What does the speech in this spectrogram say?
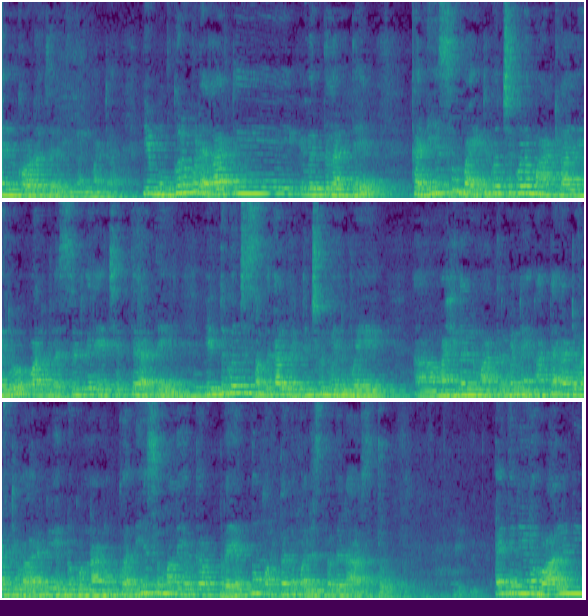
ఎన్నుకోవడం జరిగింది అనమాట ఈ ముగ్గురు కూడా ఎలాంటి వ్యక్తులు అంటే కనీసం బయటకు వచ్చి కూడా మాట్లాడలేరు. వాళ్ళ ప్రెసిడెంట్ గారు ఏం చెప్తే అదే. ఇంటికి వచ్చి సంతకాలు పెట్టించుకుని వెళ్ళిపోయే మహిళలను మాత్రమే అంటే అటువంటి వారిని ఎన్నుకున్నాను. కనీసం మన యొక్క ప్రయత్నం కొంతగా ఫలిస్తుందని ఆశతో. అయితే నేను వాళ్ళని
